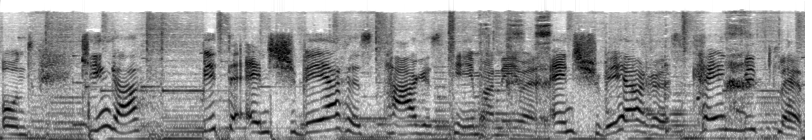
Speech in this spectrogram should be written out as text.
Und Kinga, bitte ein schweres Tagesthema nehmen. Ein schweres, kein Mitleid.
